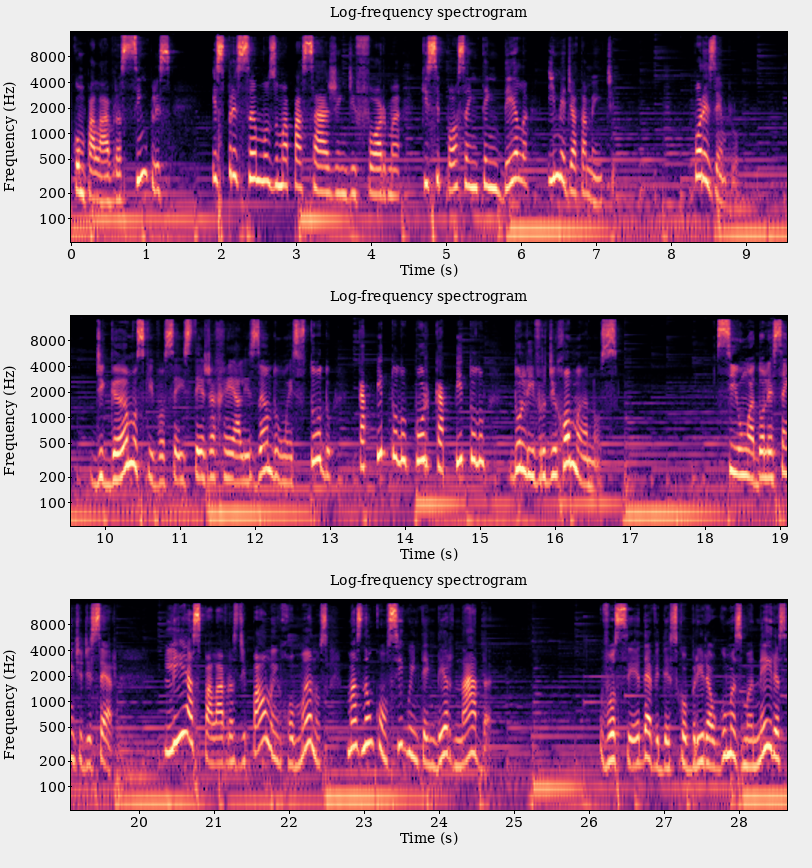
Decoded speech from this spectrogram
com palavras simples, expressamos uma passagem de forma que se possa entendê-la imediatamente. Por exemplo, digamos que você esteja realizando um estudo capítulo por capítulo do livro de Romanos. Se um adolescente disser: Li as palavras de Paulo em Romanos, mas não consigo entender nada. Você deve descobrir algumas maneiras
